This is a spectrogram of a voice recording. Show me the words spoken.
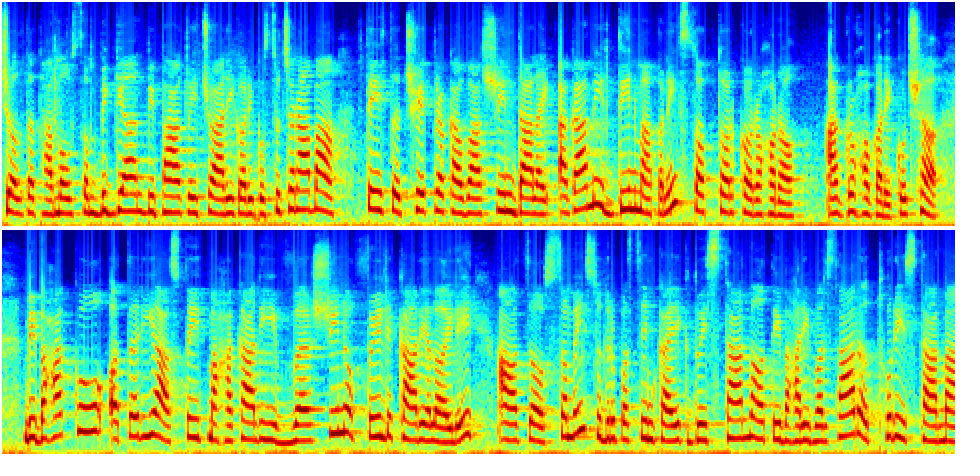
जल तथा मौसम विज्ञान विभागले जारी गरेको सूचनामा त्यस क्षेत्रका बासिन्दालाई आगामी दिनमा पनि सतर्क रहन आग्रह गरेको छ। विभागको अतरिया स्थित महाकाली वैसिन फिल्ड कार्यालयले आज समय सुदूरपश्चिमका एक दुई स्थानमा अति भारी वर्षा र थोरै स्थानमा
